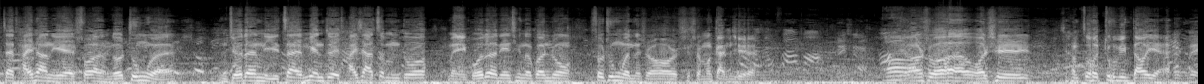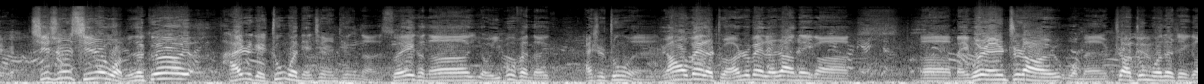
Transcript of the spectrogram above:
在台上你也说了很多中文。你觉得你在面对台下这么多美国的年轻的观众说中文的时候是什么感觉？比方说我是想做著名导演那个。其实其实我们的歌还是给中国年轻人听的，所以可能有一部分的还是中文。然后为了主要是为了让那个呃美国人知道我们知道中国的这个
